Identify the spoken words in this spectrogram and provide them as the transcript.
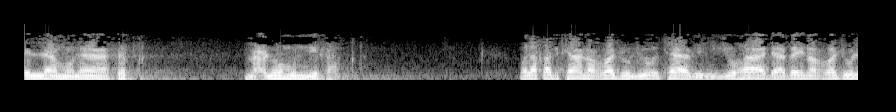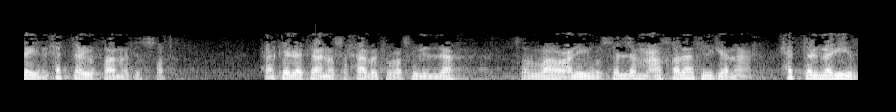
إلا منافق معلوم النفاق. ولقد كان الرجل يؤتى به يهادى بين الرجلين حتى يقام في الصف هكذا كان صحابة رسول الله صلى الله عليه وسلم مع صلاة الجماعة. حتى المريض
